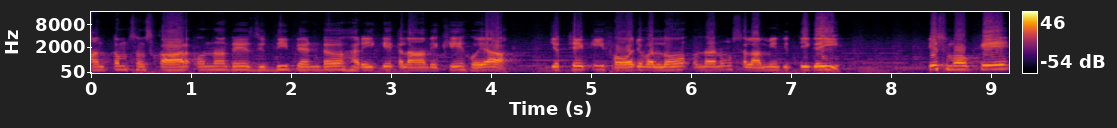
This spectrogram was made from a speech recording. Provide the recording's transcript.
ਅੰਤਮ ਸੰਸਕਾਰ ਉਹਨਾਂ ਦੇ ਜ਼ਿੱਦੀ ਪਿੰਡ ਹਰੀਕੇ ਕਲਾਂ ਵਿਖੇ ਹੋਇਆ, ਜਿੱਥੇ ਕਿ ਫੌਜ ਵੱਲੋਂ ਉਹਨਾਂ ਨੂੰ ਸਲਾਮੀ ਦਿੱਤੀ ਗਈ। ਇਸ ਮੌਕੇ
